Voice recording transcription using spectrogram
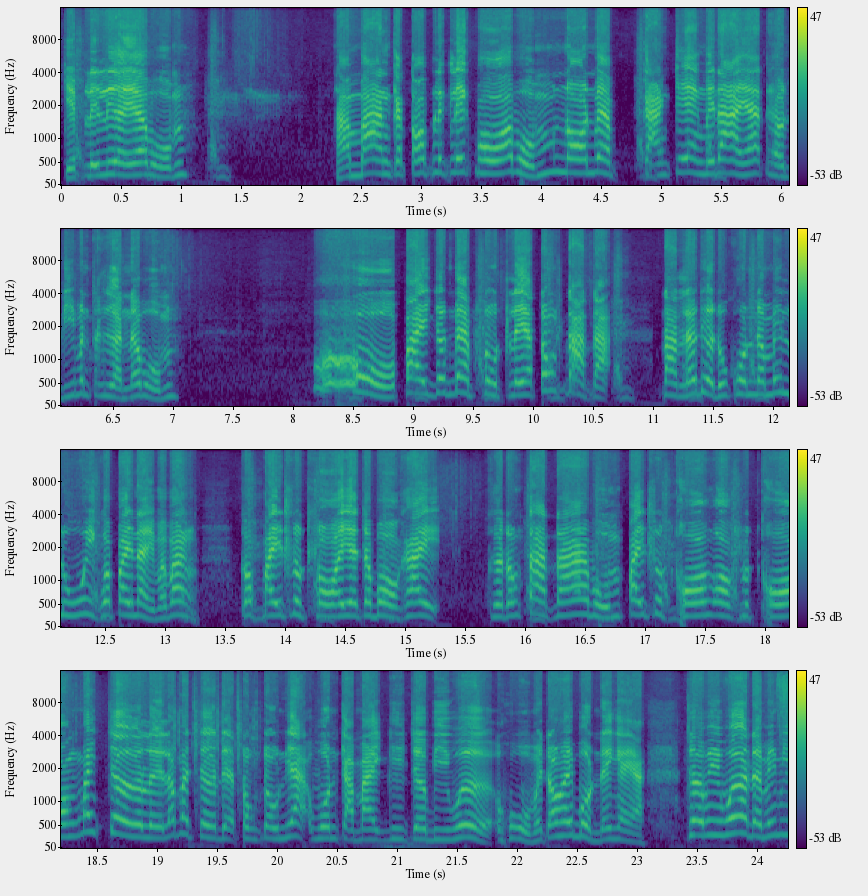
เก็บเรื่อยๆครับผมทำบ้านกระต๊อบเล็ก ๆ พอครับผม นอนแบบกลางแจ้งไม่ได้ฮะแถวนี้มันเถื่อนนะผม โอ้โหไปจนแบบสุดเลยอะต้องตัดอะตัดแล้วเดี๋ยวทุกคนจะไม่รู้อีกว่าไปไหนมาบ้าง ก็ไปสุดซอยอะจะบอกให้เผื่อต้องตัดนะผมไปสุดคลองออกสุดคลองไม่เจอเลยแล้วมาเจอเนี่ยตรงตรงเนี้ยวนกลับมาอีกทีเจอบีเวอร์โอ้โหไม่ต้องให้บ่นได้ไงอะเจอบีเวอร์แต่ไม่มี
